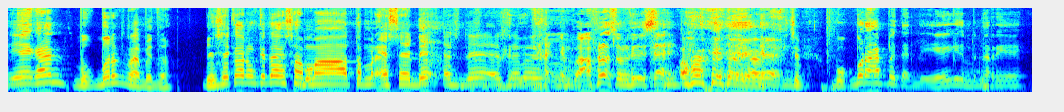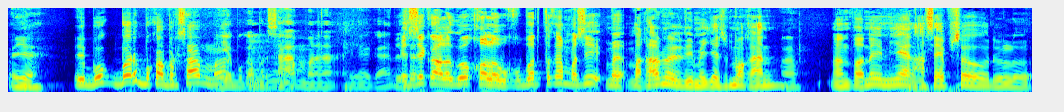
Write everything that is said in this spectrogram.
iya kan? Bukber kenapa itu? Biasanya kan kita sama temen SD, SD, SMP. Tanya bapak langsung. Oh iya iya. Bukber apa tadi? Ya bener ya. Iya. Eh, bukber buka bersama. Iya bukan bersama, iya kan? Biasanya kalau gue kalau bukber tuh kan pasti ma- makanan ada di meja semua kan. Nontonnya ini yang Asepso dulu.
